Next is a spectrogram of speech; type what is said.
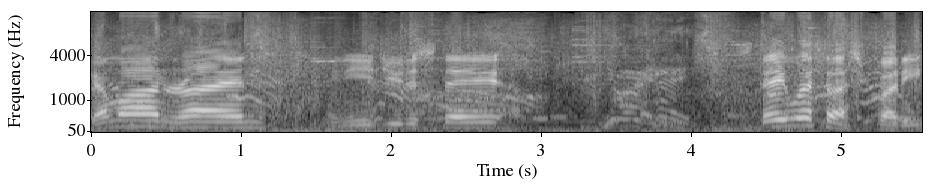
Come on, Ryan. We need you to stay stay with us, buddy.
